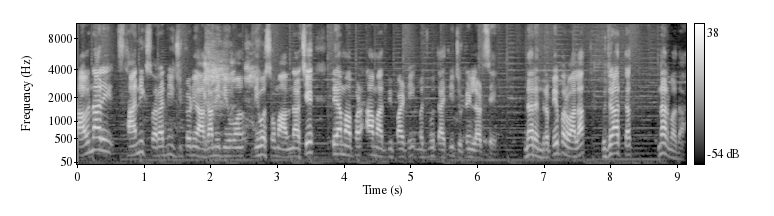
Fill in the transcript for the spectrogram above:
આવનારી સ્થાનિક સ્વરાજની ચૂંટણીઓ આગામી દિવ- દિવસોમાં આવનાર છે. તેમાં પણ આમ આદમી પાર્ટી મજબૂતાઈથી ચૂંટણી લડશે. નરેન્દ્ર પેપરવાલા ગુજરાત તક નર્મદા.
